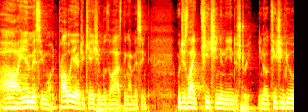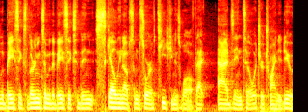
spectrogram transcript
Oh, I am missing one. Probably education was the last thing I'm missing, which is like teaching in the industry. You know, teaching people the basics, learning some of the basics, and then scaling up some sort of teaching as well if that adds into what you're trying to do.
